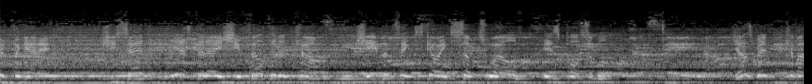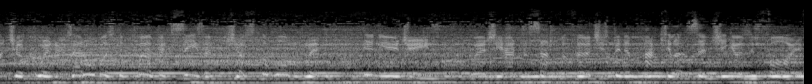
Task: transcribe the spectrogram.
could forget it? She said yesterday she felt it had come. She even thinks going sub-12 is possible. Jasmine Camacho Quinn, who's had almost a perfect season, just the one blip in Eugene, where she had to settle for third. She's been immaculate since she goes in five.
